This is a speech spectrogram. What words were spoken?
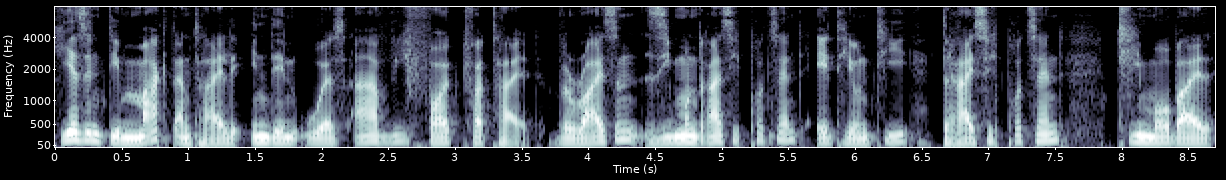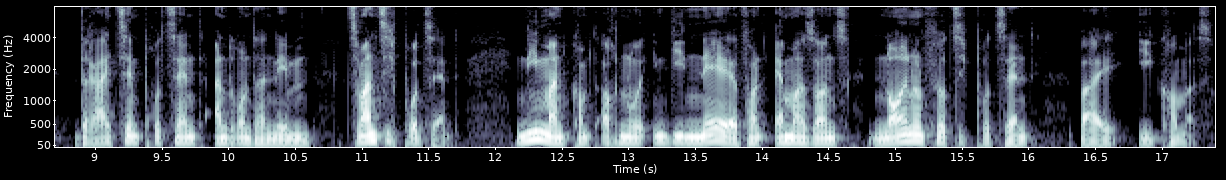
Hier sind die Marktanteile in den USA wie folgt verteilt. Verizon 37%, AT&T 30%, T-Mobile 13%, andere Unternehmen 20%. Niemand kommt auch nur in die Nähe von Amazons 49% bei E-Commerce.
